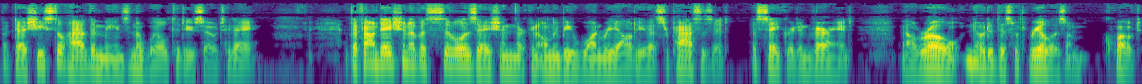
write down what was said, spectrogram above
But does she still have the means and the will to do so today? At the foundation of a civilization, there can only be one reality that surpasses it, a sacred invariant. Malraux noted this with realism. Quote,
